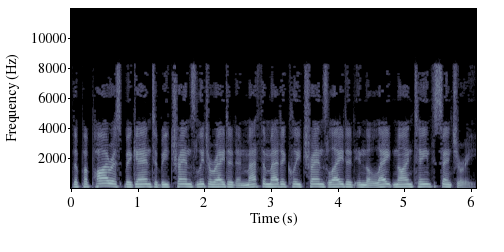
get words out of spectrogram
The papyrus began to be transliterated and mathematically translated in the late 19th century.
